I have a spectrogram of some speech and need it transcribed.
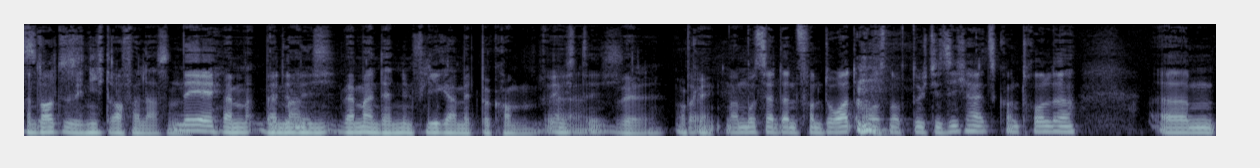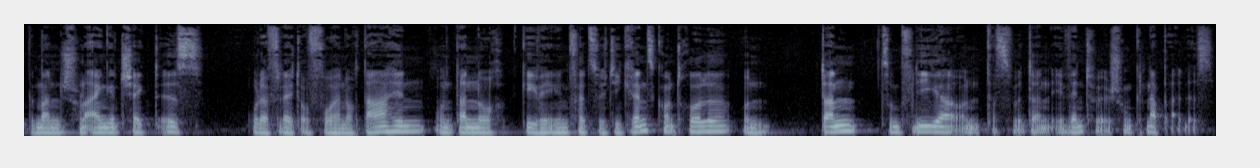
man sollte sich nicht drauf verlassen, nee, wenn, wenn man nicht. wenn man denn den Flieger mitbekommen äh, Richtig. will. Okay. Man muss ja dann von dort aus noch durch die Sicherheitskontrolle, ähm, wenn man schon eingecheckt ist, oder vielleicht auch vorher noch dahin und dann noch gegebenenfalls durch die Grenzkontrolle und dann zum Flieger und das wird dann eventuell schon knapp alles.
